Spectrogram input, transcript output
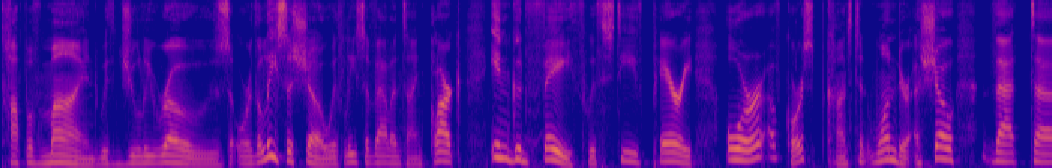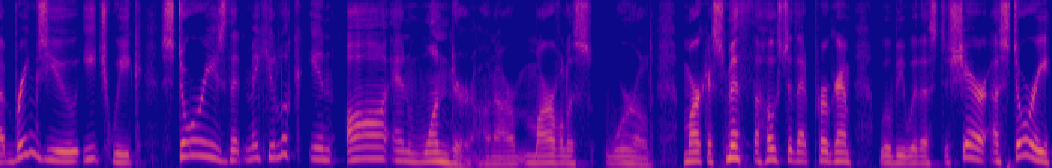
Top of Mind with Julie Rose, or The Lisa Show with Lisa Valentine Clark, In Good Faith with Steve Perry, or, of course, Constant Wonder, a show that uh, brings you each week stories that make you look in awe and wonder on our marvelous world. Marcus Smith, the host of that program, will be with us to share a story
